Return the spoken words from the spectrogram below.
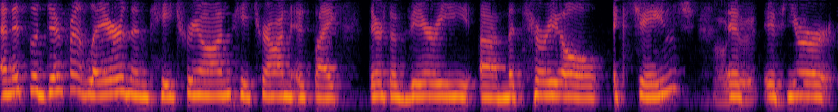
And it's a different layer than Patreon. Patreon is like there's a very uh, material exchange. Okay. If if you're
